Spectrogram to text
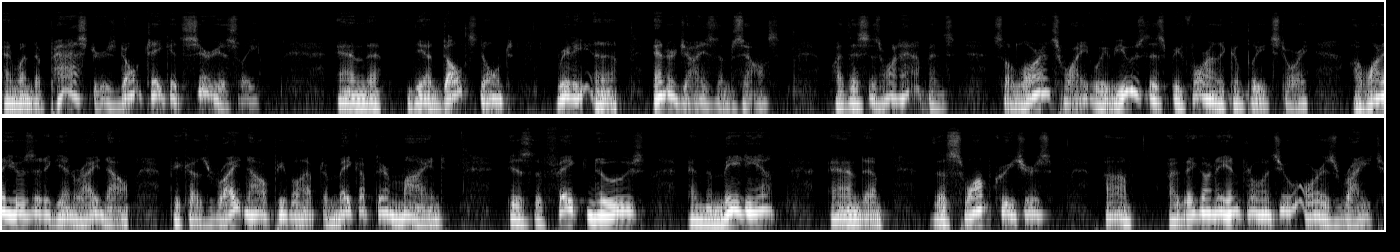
and when the pastors don't take it seriously and the adults don't really uh, energize themselves, well, this is what happens. So, Laurance White, we've used this before on the complete story. I want to use it again right now because right now people have to make up their mind is the fake news and the media and um, the swamp creatures, um, are they going to influence you or is right?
